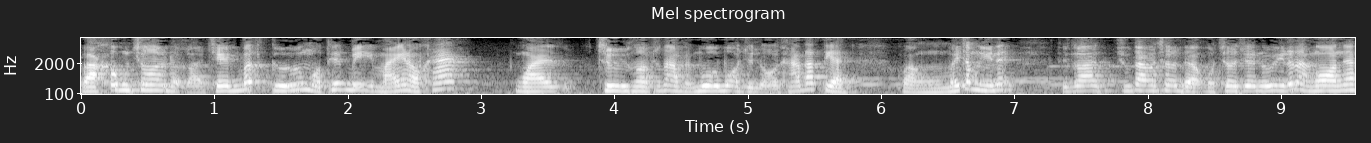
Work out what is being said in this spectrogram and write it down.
và không chơi được ở trên bất cứ một thiết bị máy nào khác. Ngoài trừ hợp chúng ta phải mua cái bộ chuyển đổi khá đắt tiền, khoảng mấy trăm nghìn đấy. Thì ra chúng ta mới chơi được, còn chơi trên Wii rất là ngon nhé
